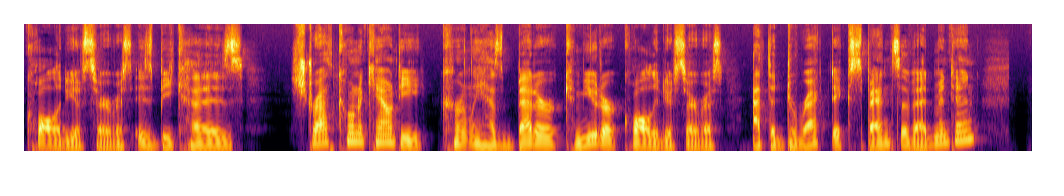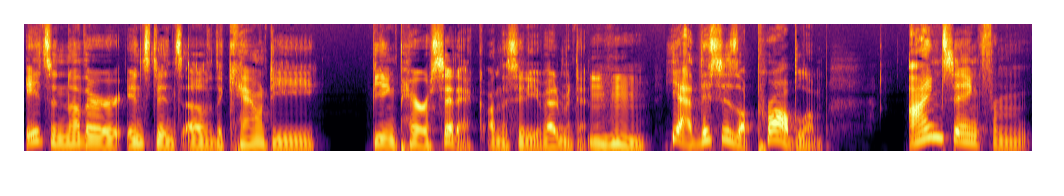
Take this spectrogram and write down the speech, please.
quality of service is because Strathcona County currently has better commuter quality of service at the direct expense of Edmonton. It's another instance of the county being parasitic on the city of Edmonton Mm-hmm. yeah, this is a problem. I'm saying from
